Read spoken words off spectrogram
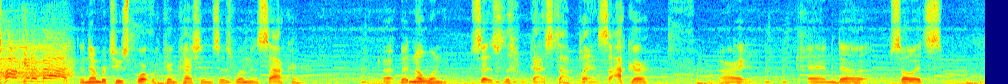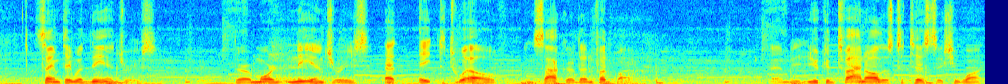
talking about? The number two sport with concussions is women's soccer. Uh, but no one says we've got to stop playing soccer. All right, and uh, so it's same thing with knee injuries. There are more knee injuries at eight to twelve in soccer than football. And you can find all the statistics you want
